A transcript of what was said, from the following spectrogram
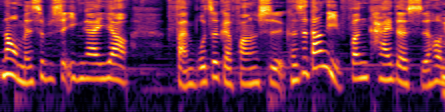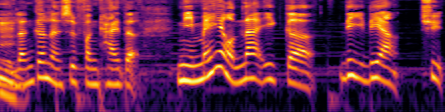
那我们是不是应该要反驳这个方式？可是当你分开的时候，你人跟人是分开的，你没有那一个力量去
